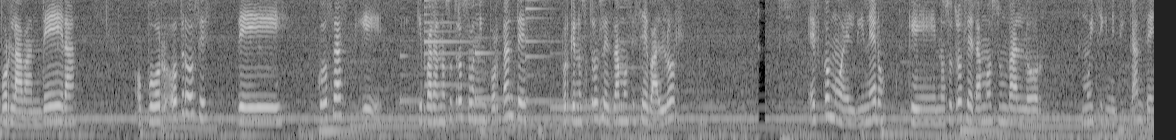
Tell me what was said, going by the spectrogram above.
por la bandera o por otros este, cosas que, que para nosotros son importantes, porque nosotros les damos ese valor. Es como el dinero, que nosotros le damos un valor muy significante.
